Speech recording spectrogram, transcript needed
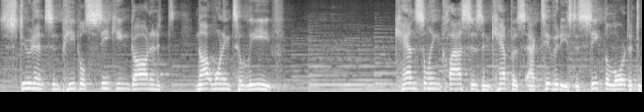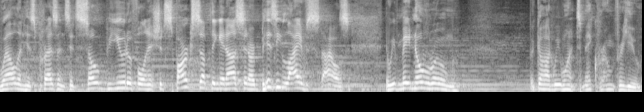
Students and people seeking God and not wanting to leave canceling classes and campus activities to seek the Lord, to dwell in His presence. It's so beautiful, and it should spark something in us in our busy lifestyles that we've made no room. But God, we want to make room for you.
